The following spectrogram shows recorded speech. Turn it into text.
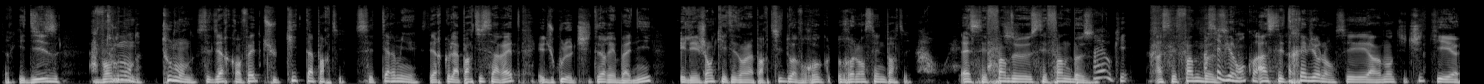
c'est-à-dire qu'ils disent Ah, tout le monde Tout le monde. C'est-à-dire qu'en fait, tu quittes ta partie. C'est terminé. C'est-à-dire que la partie s'arrête et du coup, le cheater est banni et les gens qui étaient dans la partie doivent re- relancer une partie. Eh, c'est fin de, c'est fin de buzz. Ouais, ok. Ah, c'est fin de Ah, buzz. c'est violent, quoi. Ah, c'est très violent. C'est un anti-cheat qui est,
